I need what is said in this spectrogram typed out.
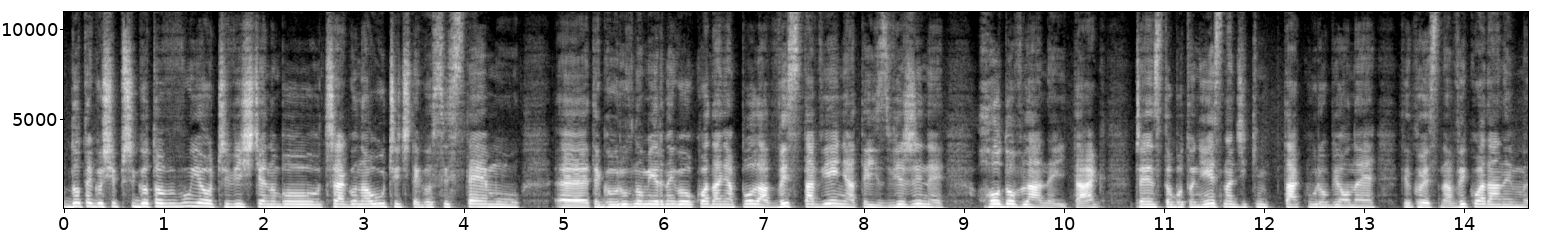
do tego się przygotowuje oczywiście, no bo trzeba go nauczyć tego systemu, e, tego równomiernego okładania pola, wystawienia tej zwierzyny hodowlanej, tak? Często, bo to nie jest na dzikim ptaku robione, tylko jest na wykładanym, e,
